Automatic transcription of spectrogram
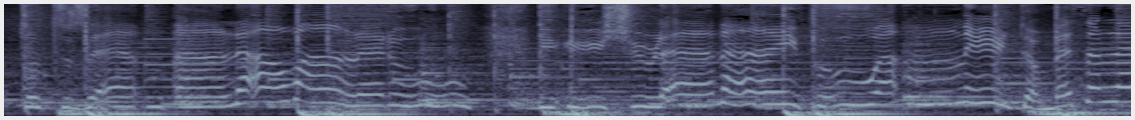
突然現れる。言い知れない不安に試され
